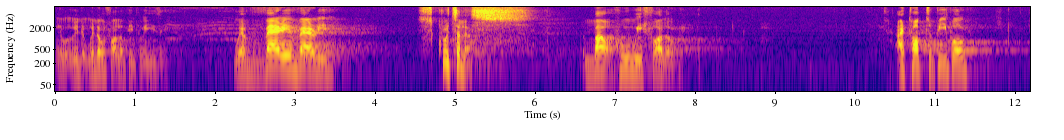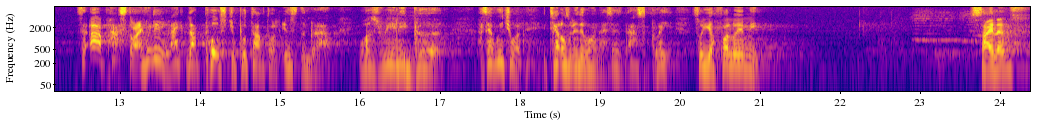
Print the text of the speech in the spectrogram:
We, we don't follow people easy. We're very, very scrutinous about who we follow. I talk to people, say, ah, Pastor, I really like that post you put out on Instagram was really good. I said, which one? He tells me the one. I said, that's great. So you're following me. Silence.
